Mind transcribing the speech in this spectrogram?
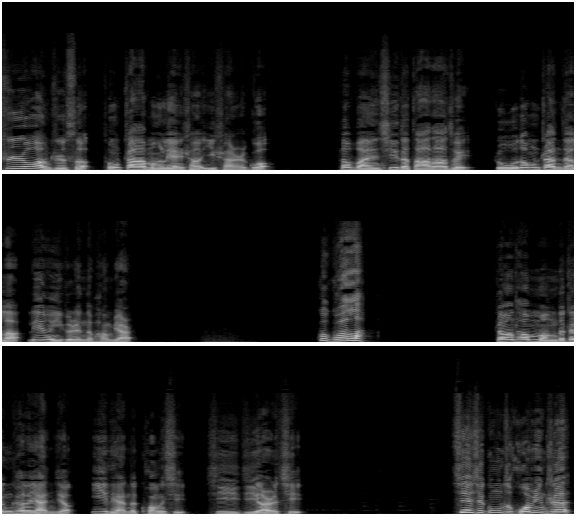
失望之色从扎蒙脸上一闪而过，他惋惜的咂咂嘴，主动站在了另一个人的旁边。过关了！张唐猛地睁开了眼睛，一脸的狂喜，喜极而泣。谢谢公子活命之恩，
